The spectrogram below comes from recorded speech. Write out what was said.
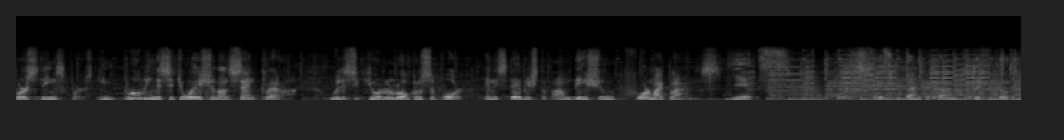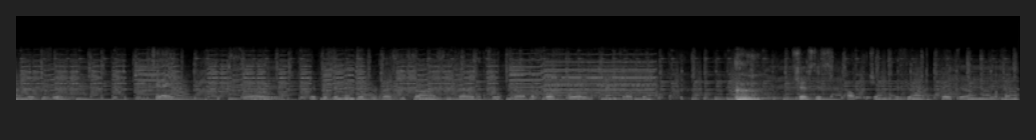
First things first, improving the situation on St. Clara will secure local support and establish the foundation for my plans. Yes. Swiss bank account is difficult 104. Okay. So, if it's an enterprise in France, it's very difficult to have a fourth world country. Choose this option if you want to create your own avatar.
